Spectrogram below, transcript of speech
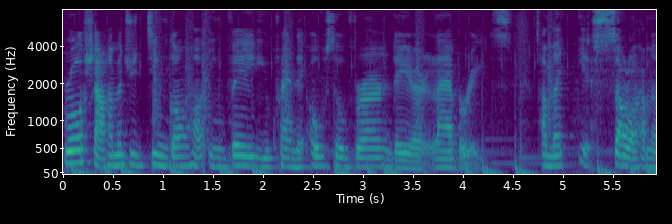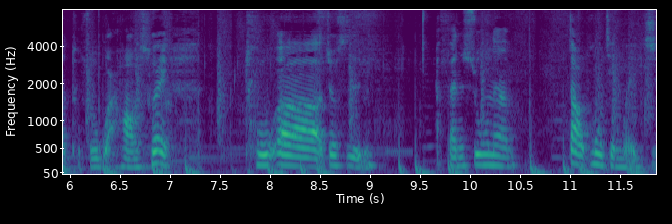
？Russia 他们去进攻和 invade Ukraine，they also burn their libraries，他们也烧了他们的图书馆哈，所以图呃就是焚书呢，到目前为止，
